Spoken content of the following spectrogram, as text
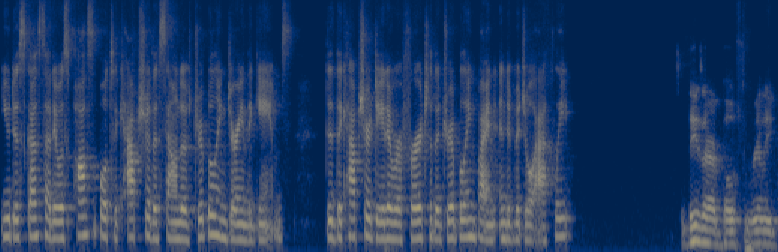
you discussed that it was possible to capture the sound of dribbling during the games. Did the capture data refer to the dribbling by an individual athlete? So these are both really,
